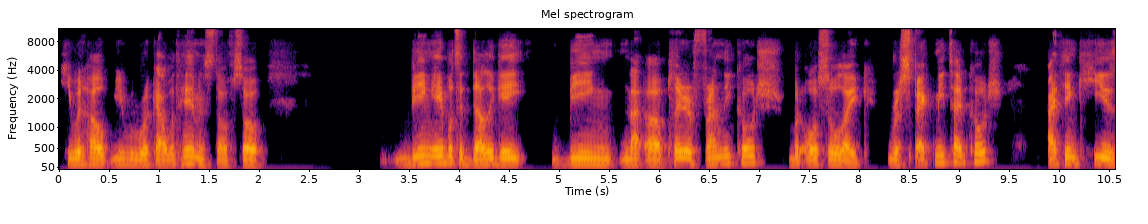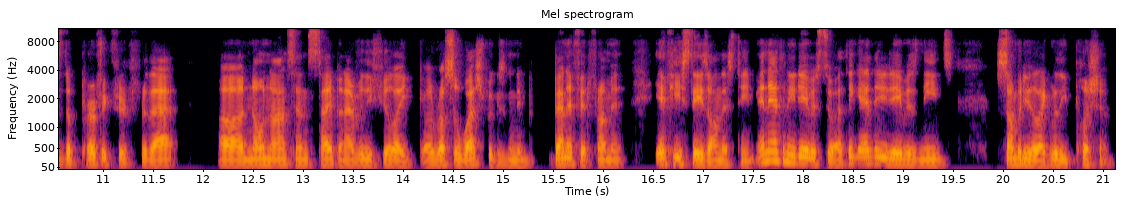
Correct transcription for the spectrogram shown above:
he would help, you would work out with him and stuff. So being able to delegate being not a player friendly coach, but also like respect me type coach. I think he is the perfect fit for that. Uh, no nonsense type, and I really feel like uh, Russell Westbrook is going to benefit from it if he stays on this team, and Anthony Davis too. I think Anthony Davis needs somebody to like really push him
